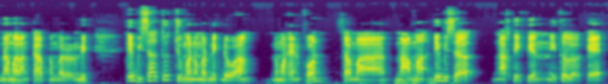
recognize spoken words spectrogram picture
nama lengkap nomor nick. Dia bisa tuh cuma nomor nick doang, nomor handphone sama nama. Dia bisa ngaktifin itu loh kayak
